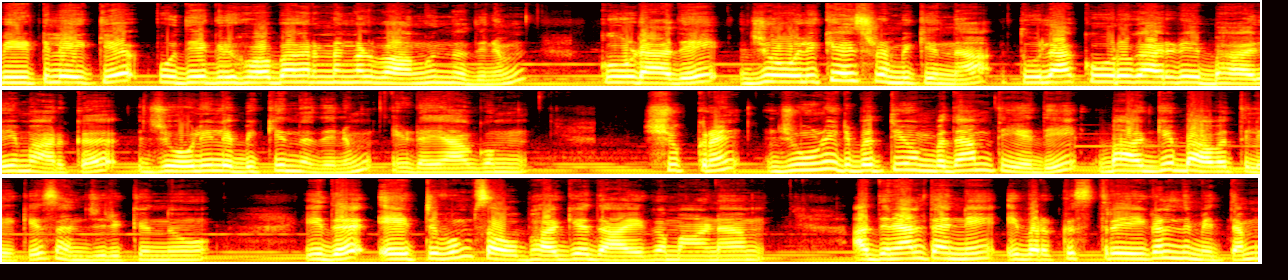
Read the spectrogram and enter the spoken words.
വീട്ടിലേക്ക് പുതിയ ഗൃഹോപകരണങ്ങൾ വാങ്ങുന്നതിനും കൂടാതെ ജോലിക്കായി ശ്രമിക്കുന്ന തുലാക്കൂറുകാരുടെ ഭാര്യമാർക്ക് ജോലി ലഭിക്കുന്നതിനും ഇടയാകും. ശുക്രൻ ജൂൺ ഇരുപത്തിയൊമ്പതാം തീയതി ഭാഗ്യഭാവത്തിലേക്ക് സഞ്ചരിക്കുന്നു. ഇത് ഏറ്റവും സൗഭാഗ്യദായകമാണ്. അതിനാൽ തന്നെ ഇവർക്ക് സ്ത്രീകൾ നിമിത്തം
